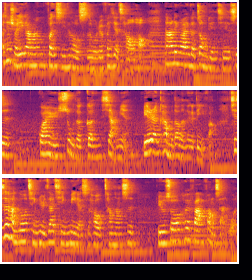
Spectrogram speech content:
而且雪莉刚刚分析这首诗，我觉得分析的超好。那另外一个重点其实是关于树的根下面，别人看不到的那个地方。其实很多情侣在亲密的时候，常常是，比如说会发放闪文，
